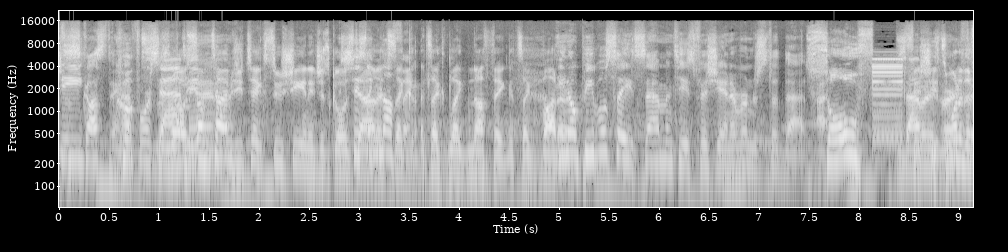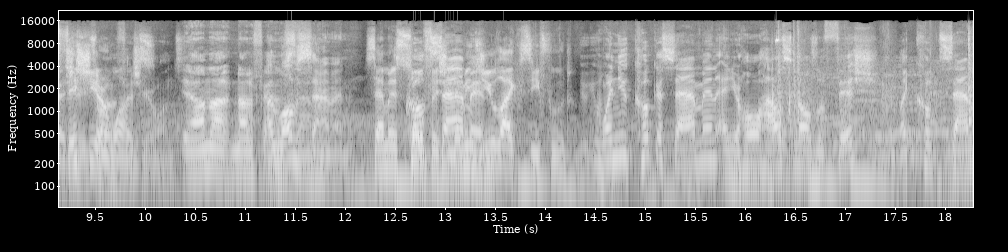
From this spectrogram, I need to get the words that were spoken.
fishy disgusting. Cooked force no, salmon? sometimes you take sushi and it just goes tastes down. like it's like nothing. it's like like nothing. It's like butter. You know, people say salmon tastes fishy. I never understood that. So f- fishy. It's one of the fishy. It's fishier one of the ones. fishier ones. Yeah, I'm not not a fan. I of love salmon. salmon. Salmon is so Cooked fishy. That means you like seafood. When you cook a salmon and your whole house smells of fish, like cooked salmon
